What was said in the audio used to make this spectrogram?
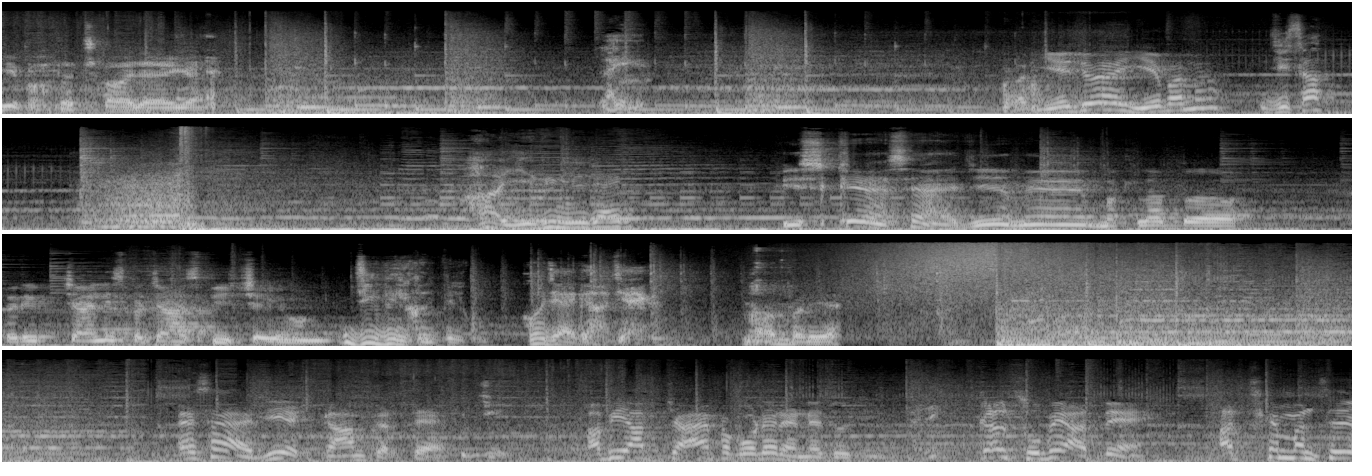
ये बहुत अच्छा हो जाएगा। लाइए। और ये जो है ये वाला? जी साहब। हाँ ये भी मिल जाएगा। इसके ऐसे है जी हमें मतलब करीब चालीस पचास पीस चाहिए होंगे। जी बिल्कुल बिल्कुल। हो जाएगा हो जाएगा। बहुत बढ़िया। ऐसा है जी एक काम करते हैं। जी। अभी आप चाय पकौड़े रहने दो जी। कल सुबह आते हैं। अच्छे मन से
